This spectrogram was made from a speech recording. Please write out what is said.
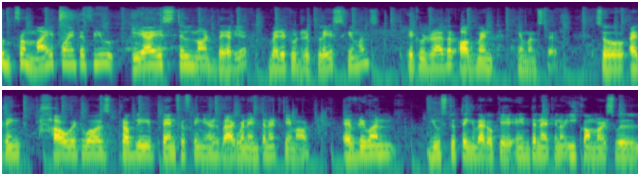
So, from my point of view, AI is still not there yet, where it would replace humans. It would rather augment humans there. So I think how it was probably 10, 15 years back when internet came out, everyone used to think that okay internet you know e-commerce will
